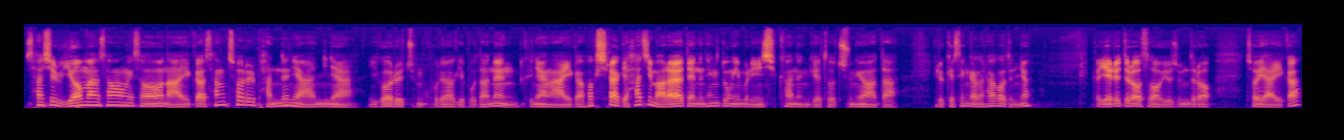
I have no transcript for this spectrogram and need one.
사실 위험한 상황에선 아이가 상처를 받느냐 아니냐 이거를 좀 고려하기보다는 그냥 아이가 확실하게 하지 말아야 되는 행동임을 인식하는 게 더 중요하다 이렇게 생각을 하거든요. 그러니까 예를 들어서 요즘 들어 저희 아이가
